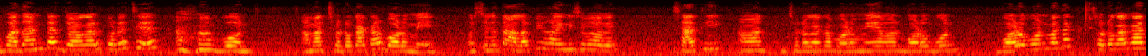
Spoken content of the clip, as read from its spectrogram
উপাদানটা জোগাড় করেছে বোন। আমার ছোট কাকার বড় মেয়ে। ওর সঙ্গে তো আলাপই হয়নি সেভাবে। সাথী, আমার ছোট কাকা বড় মেয়ে, আমার বড় বোন। বড় বোন মানে ছোট কাকার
